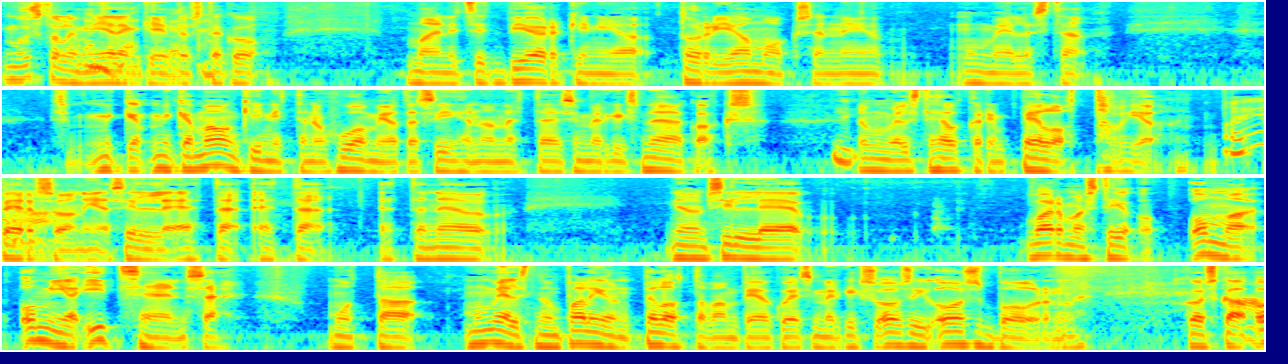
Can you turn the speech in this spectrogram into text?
Musta oli En mielenkiintoista, tiedä. kun mainitsit Björkin ja Tori Amoksen, niin mun mielestä, mikä, mikä mä oon kiinnittänyt huomiota siihen on, että esimerkiksi nämä kaksi, Niin. ne on mun mielestä helkkarin pelottavia Oh persoonia silleen, että, että, että ne on, ne on silleen varmasti oma, omia itseensä, mutta mun mielestä ne on paljon pelottavampia kuin esimerkiksi Ozzy Osbourne, koska Aha.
